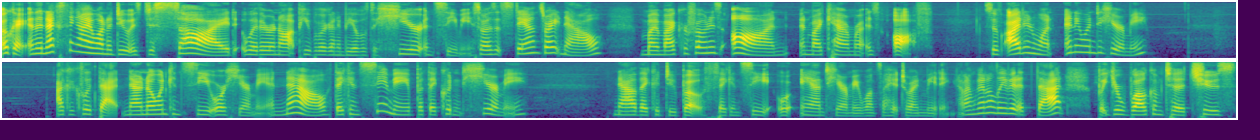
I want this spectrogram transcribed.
Okay, and the next thing I want to do is decide whether or not people are going to be able to hear and see me. So as it stands right now, my microphone is on and my camera is off. So if I didn't want anyone to hear me, I could click that. Now no one can see or hear me. And now they can see me, but they couldn't hear me. Now they could do both. They can see and hear me once I hit join meeting. And I'm going to leave it at that, but you're welcome to choose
